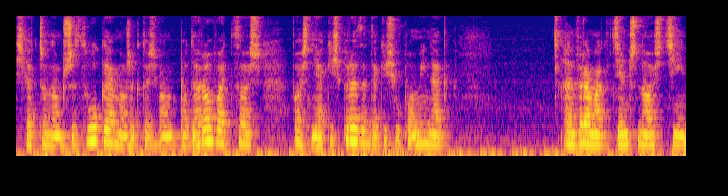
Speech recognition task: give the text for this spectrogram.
wyświadczoną przysługę. Może ktoś Wam podarować coś, właśnie jakiś prezent, jakiś upominek w ramach wdzięczności.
